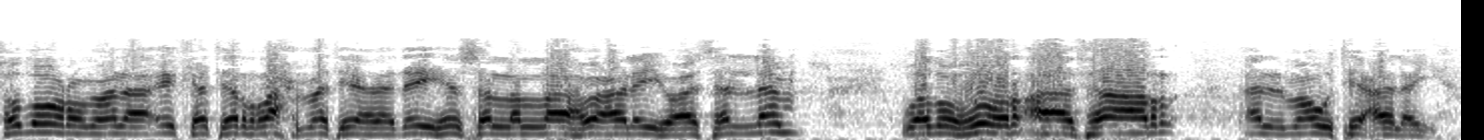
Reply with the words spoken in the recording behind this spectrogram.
حضور ملائكة الرحمة لديه صلى الله عليه وسلم وظهور آثار الموت عليه.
